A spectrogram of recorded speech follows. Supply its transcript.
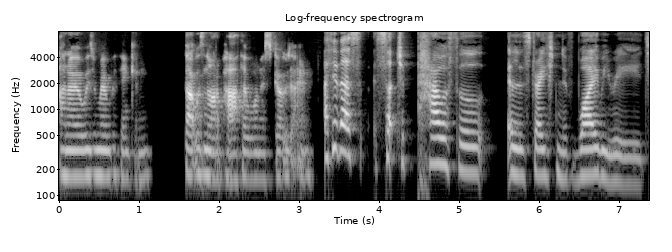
And I always remember thinking that was not a path I wanted to go down. I think that's such a powerful illustration of why we read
